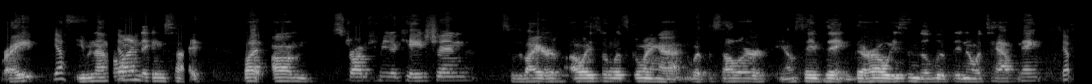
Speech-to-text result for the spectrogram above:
right? Yes. Even on the yep. lending side. But um strong communication, so the buyers always know what's going on with the seller. You know, same thing. They're always in the loop. They know what's happening. Yep.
